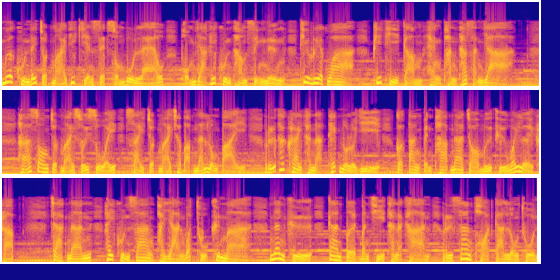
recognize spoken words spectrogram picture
เมื่อคุณได้จดหมายที่เขียนเสร็จสมบูรณ์แล้ว ผมอยากให้คุณทำสิ่งหนึ่งที่เรียกว่า พิธีกรรมแห่งพันธสัญญา หาซองจดหมายสวยๆ ใส่จดหมายฉบับนั้นลงไป หรือถ้าใครถนัดเทคโนโลยีก็ตั้งเป็นภาพหน้าจอมือถือไว้เลยครับ จากนั้นให้คุณสร้างพยานวัตถุขึ้นมา นั่นคือการเปิดบัญชีธนาคาร หรือสร้างพอร์ตการลงทุน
